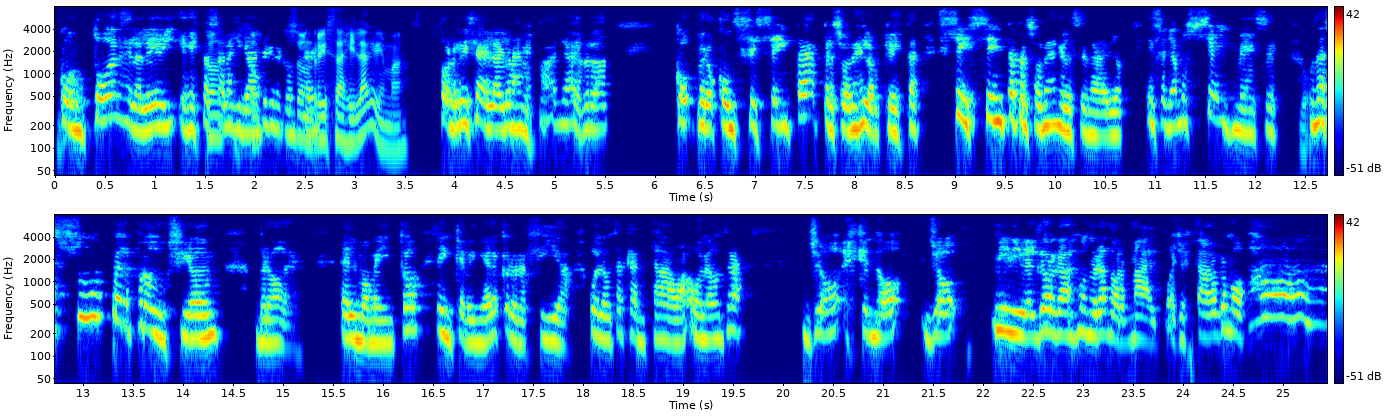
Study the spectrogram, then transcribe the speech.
con todas las de la ley en esta sala gigante que te conté. Sonrisas y lágrimas. Sonrisas y lágrimas en España, es verdad. pero con 60 personas en la orquesta, 60 personas en el escenario. Ensayamos seis meses, una superproducción, brother. El momento en que venía la coreografía, o la otra cantaba, o la otra, yo, es que no, yo mi nivel de orgasmo no era normal, pues yo estaba como, ¡ah!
